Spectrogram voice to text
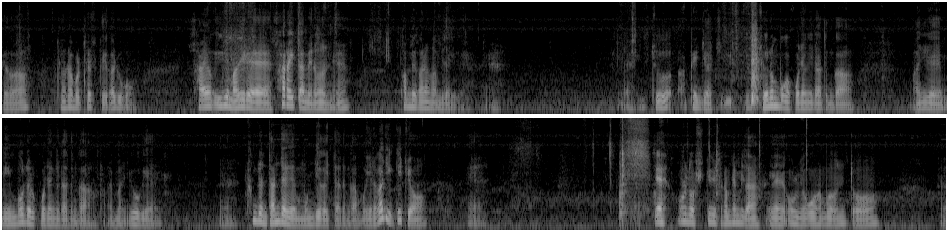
제가 전압을 테스트 해가지고 사용 이게 만일에 살아 있다면은 예, 판매 가능합니다 이게 예. 예. 예, 저 앞에 이제 전원부가 고장이라든가 만일에 메인보드 고장이라든가 아니면 요게 예, 충전 단자에 문제가 있다든가 뭐 여러 가지 있겠죠. 예. 예, 오늘도 시청해주셔서 감사합니다. 예, 오늘 요거 한번 또, 에,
